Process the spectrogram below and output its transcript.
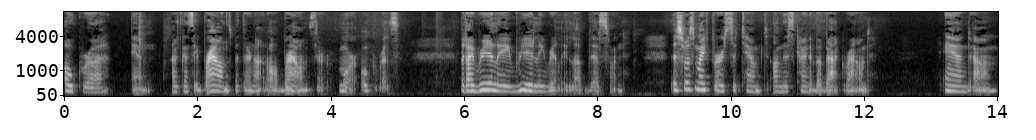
ochre and I was going to say browns, but they're not all browns. They're more ochres. But I really, really, really love this one. This was my first attempt on this kind of a background. And um,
